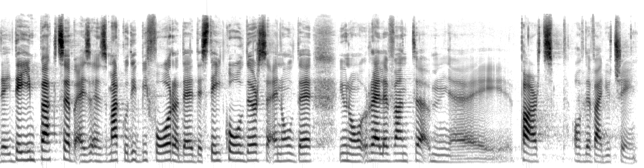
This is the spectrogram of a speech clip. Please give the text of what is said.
the, the impacts, as, as, Marco did before, the, the, stakeholders and all the you know, relevant um, uh, parts of the value chain.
